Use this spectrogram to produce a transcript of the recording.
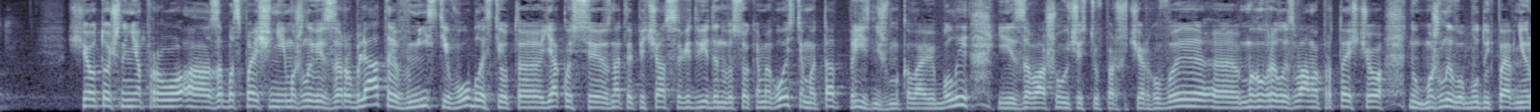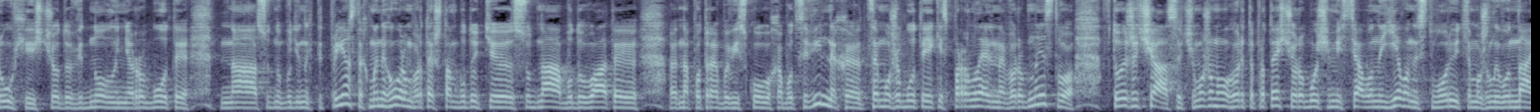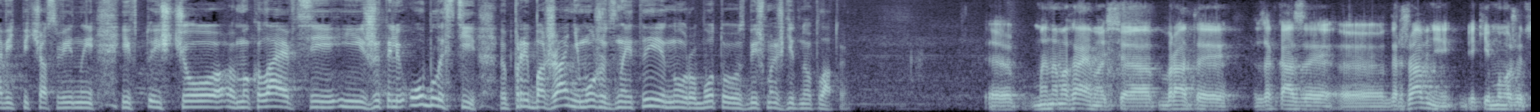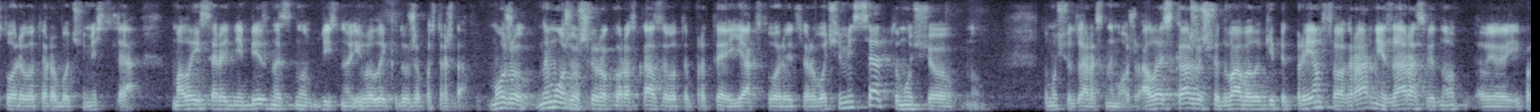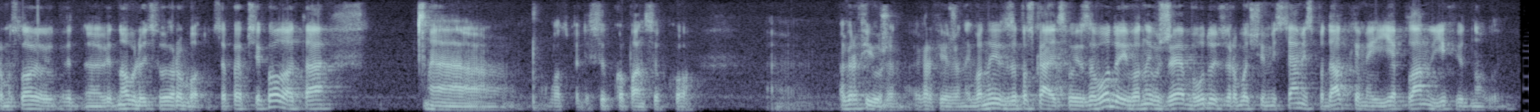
Ще уточнення про забезпечення і можливість заробляти в місті, в області. От е, якось е, знаєте, під час відвідин високими гостями та різні ж в Миколаєві були. І за вашу участю в першу чергу. Ви е, ми говорили з вами про те, що ну можливо будуть певні рухи щодо відновлення роботи на суднобудівних підприємствах. Ми не говоримо про те, що там будуть судна будувати на потреби військових або цивільних. Це може бути якесь паралельне виробництво. В той же час чи можемо говорити про те, що робочі місця вони є, вони створюються, можливо, навіть під час війни, і що миколаївці і жителі області при бажанні можуть знайти ну роботу з більш-менш гідною оплатою. Е, Ми намагаємося брати закази е, державні, які можуть створювати робочі місця. Малий і середній бізнес, ну дійсно і великий дуже постраждав. Можу не можу широко розказувати про те, як створюються робочі місця, тому що ну тому що зараз не можу. Але скажу, що два великі підприємства аграрні зараз відно... е, і промислові е, відновлюють свою роботу. Це Пепсікола та е, господи, Сипко, пан Сипко. Агроф'южн. Агроф'южн. Вони запускають свої заводи, і вони вже будуть з робочими місцями, з податками. І є план їх відновлення.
